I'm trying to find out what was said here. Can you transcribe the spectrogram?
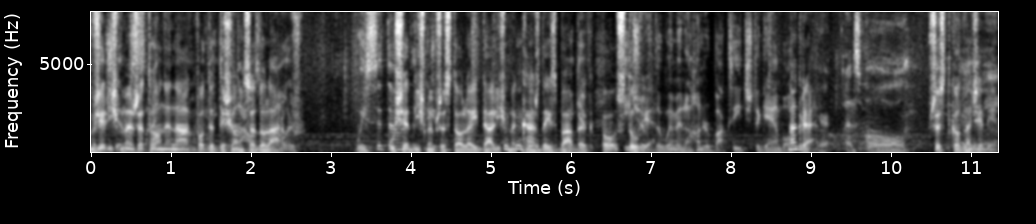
Wzięliśmy żetony na kwotę tysiąca dolarów. Usiedliśmy przy stole i daliśmy każdej z babek po stówie. Na grę. Wszystko dla ciebie.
